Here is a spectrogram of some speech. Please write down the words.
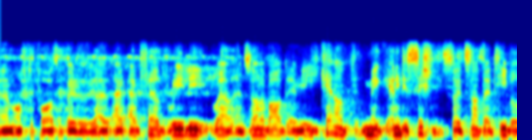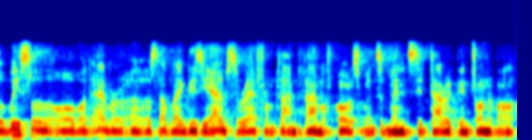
um, of the fourth official. I, I, felt really well. And it's not about, he cannot make any decisions. So it's not that he will whistle or whatever or stuff like this. He helps the ref from time to time, of course, when it's, when it's directly in front of our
